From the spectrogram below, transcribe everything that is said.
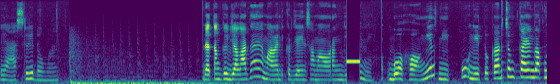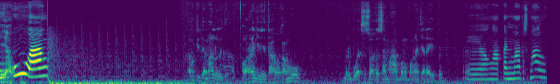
ya asli dong mas. Datang ke Jakarta ya malah dikerjain sama orang gini. Bohongin nipu gitu kan. Cem kayak nggak punya Iya. uang Kamu tidak malu itu? Orang jadi tahu kamu berbuat sesuatu sama abang pengacara itu. ya ngapain harus malu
